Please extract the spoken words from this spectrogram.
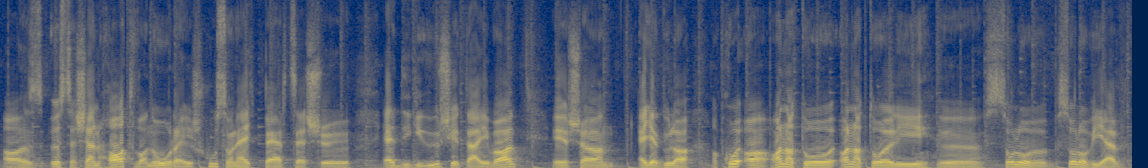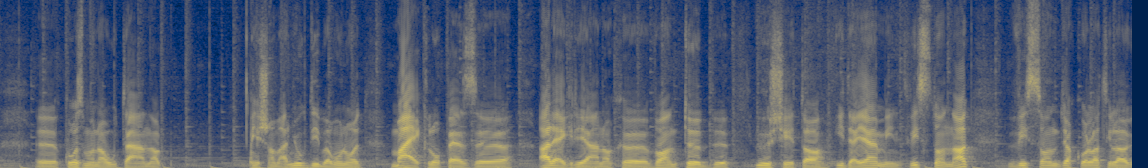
az összesen 60 óra és 21 perces eddigi űrsétáival, és a, egyedül a, a, a Anatol, Anatoli ö, Szolo, Szoloviev ö, kozmonautának és a már nyugdíjba vonult Mike Lopez Allegriának uh, van több űrséta ideje, mint Winstonnak, viszont gyakorlatilag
